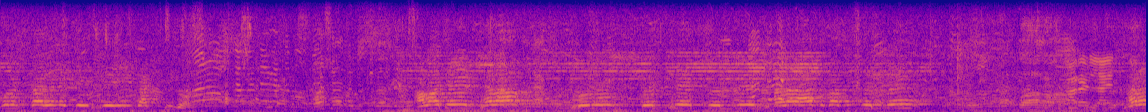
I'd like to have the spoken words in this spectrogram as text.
পুরস্কার এনেছে সেই ব্যক্তিগণ আমাদের খেলা শুরু করছে চলবে সারা রাত বাকি চলবে। খেলা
